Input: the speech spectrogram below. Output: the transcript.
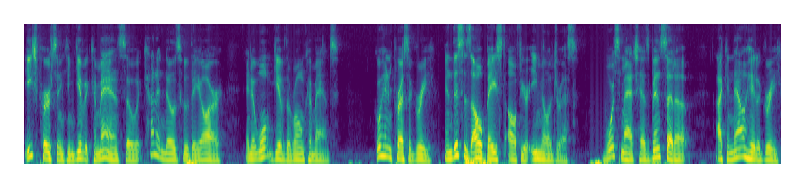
each person can give it commands so it kind of knows who they are and it won't give the wrong commands. Go ahead and press agree. And this is all based off your email address. Voice match has been set up. I can now hit agree.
